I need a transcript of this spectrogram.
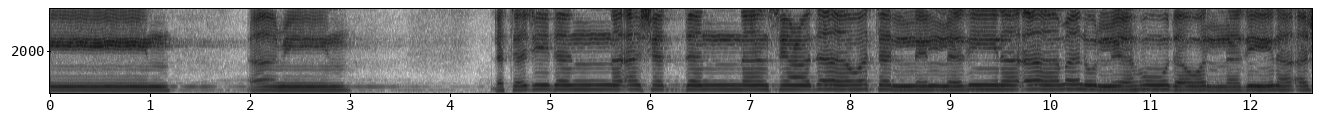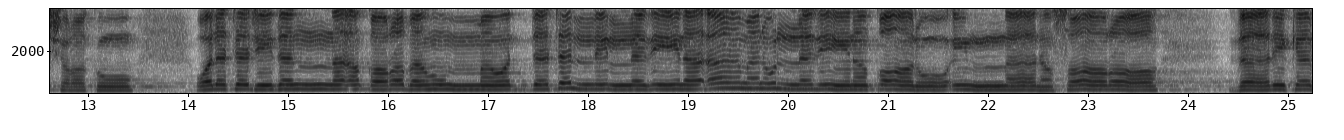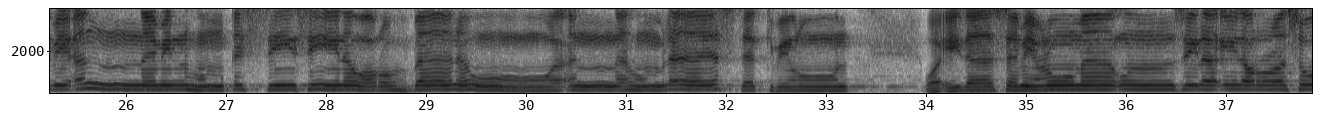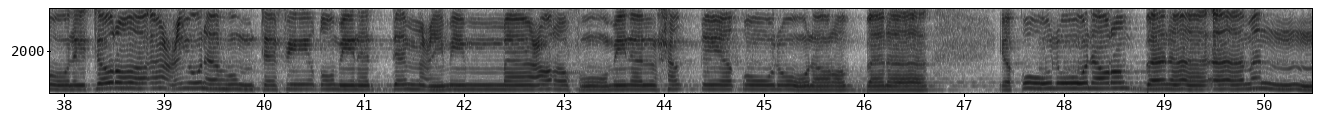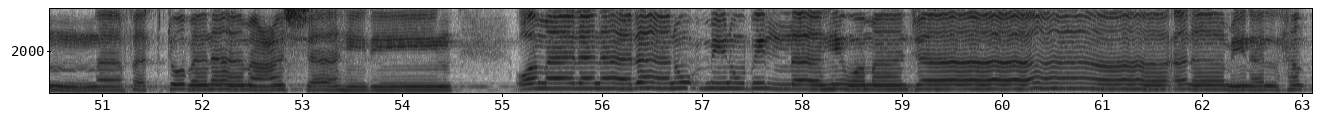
لتجدن أشد الناس عداوة للذين آمنوا اليهود والذين أشركوا ولتجدن أقربهم مودة للذين آمنوا الذين قالوا إنا نصارى. ذلك بأن منهم قسيسين ورهبانا وأنهم لا يستكبرون. وإذا سمعوا ما أنزل إلى الرسول ترى أعينهم تفيض من الدمع مما عرفوا من الحق يقولون ربنا يقولون ربنا آمنا فاكتبنا مع الشاهدين. وما لنا لا نؤمن بالله وما جاءنا من الحق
